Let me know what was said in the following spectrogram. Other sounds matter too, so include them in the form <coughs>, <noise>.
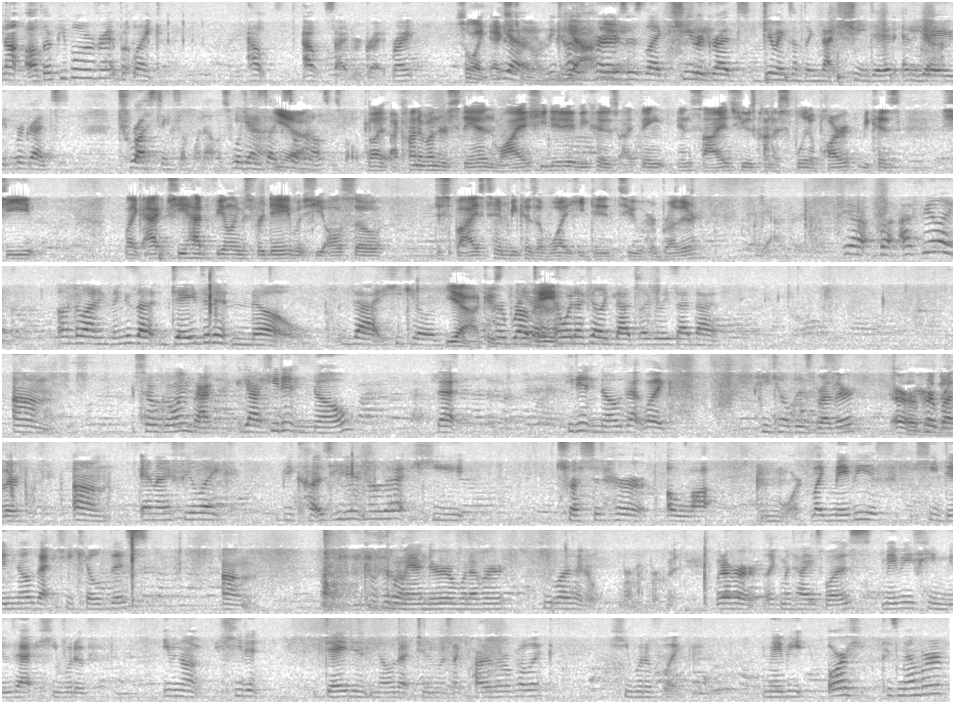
not other people regret, but like out outside regret, right? So, like, external. Yeah, regret. because Yeah. hers Yeah. is like she regrets doing something that she did, and Yeah. Day regrets trusting someone else, which Yeah. is like Yeah. someone else's fault. But I kind of understand why she did it because I think inside she was kind of split apart because she, like, act, she had feelings for Day, but she also despised him because of what he did to her brother. Yeah. Yeah, but I feel like underlining thing is that Day didn't know that he killed Yeah, because her brother. Dave, And what I feel like that's like really sad that Um, so going back, yeah, he didn't know that he didn't know that like he killed his brother or Her her, brother. brother. Um, and I feel like because he didn't know that, he trusted her a lot more. Like maybe if he did know that he killed this um commander or whatever he was, I don't remember, but whatever like Metias was, maybe if he knew that he would have even though he didn't Day didn't know that June was like part of the Republic, he would have like maybe or because remember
